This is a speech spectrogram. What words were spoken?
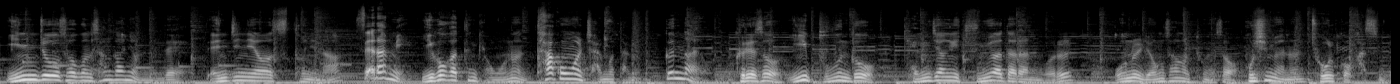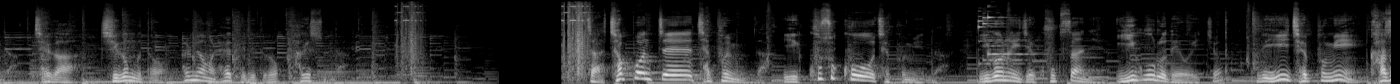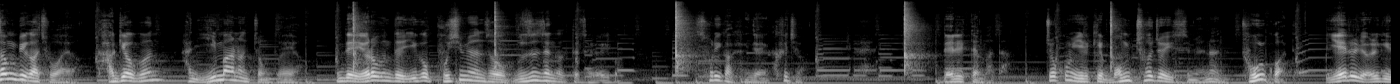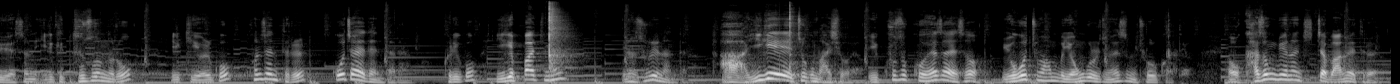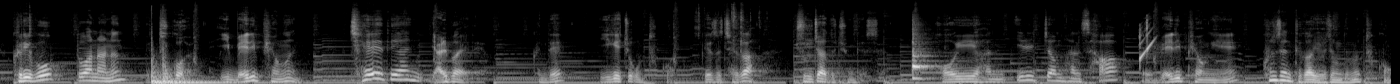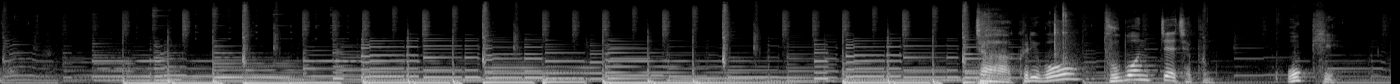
인조석은 상관이 없는데 엔지니어 스톤이나 세라믹 이거 같은 경우는 타공을 잘못하면 끝나요. 그래서 이 부분도 굉장히 중요하다라는 거를 오늘 영상을 통해서 보시면 좋을 것 같습니다. 제가 지금부터 설명을 해 드리도록 하겠습니다. 자, 첫 번째 제품입니다. 이 쿠스코 제품입니다. 이거는 이제 국산이에요. 2구로 되어 있죠. 근데 이 제품이 가성비가 좋아요. 가격은 한 2만 원 정도 해요. 근데 여러분들 이거 보시면서 무슨 생각 드세요, 이거? 소리가 굉장히 크죠. 네. 내릴 때마다 조금 이렇게 멈춰져 있으면은 좋을 것 같아요. 얘를 열기 위해서는 이렇게 두 손으로 이렇게 열고 콘센트를 꽂아야 된다는 거. 그리고 이게 빠지면 이런 소리 난다는 거. 아 이게 조금 아쉬워요. 이 쿠스코 회사에서 요것 좀 한번 연구를 좀 했으면 좋을 것 같아요. 어, 가성비는 진짜 마음에 들어요. 그리고 또 하나는 두꺼워요. 이 메리평은 최대한 얇아야 돼요. 근데 이게 조금 두꺼워요. 그래서 제가 줄자도 준비했어요. 거의 한 1.4 메리평의 콘센트가 이 정도면 두꺼운 거예요. 자, 그리고 두 번째 제품. 오키.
